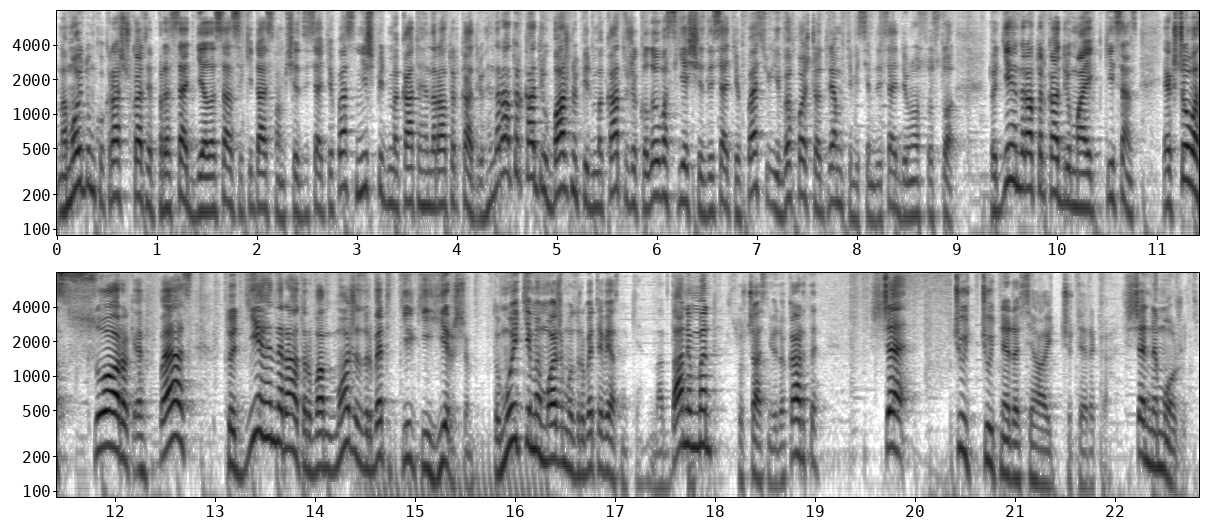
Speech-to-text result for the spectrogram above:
На мою думку, краще шукати пресет DLSS, який дасть вам 60 FPS, ніж підмикати генератор кадрів. Генератор кадрів бажано підмикати вже коли у вас є 60 FPS і ви хочете отримати 80, 90, 100. Тоді генератор кадрів має такий сенс. Якщо у вас 40 FPS, тоді генератор вам може зробити тільки гіршим. Тому які ми можемо зробити висновки. На даний момент сучасні відеокарти ще чуть-чуть не досягають 4К, ще не можуть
